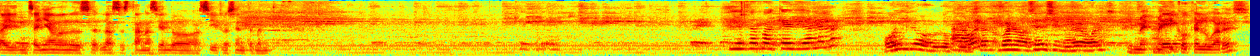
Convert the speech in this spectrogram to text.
ahí enseña donde se- las están haciendo así recientemente. ¿Y eso fue qué día, Lala? Hoy lo, lo Ah, publicaron, bueno, hace 19 horas. ¿Y Me- De- México qué lugar es?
